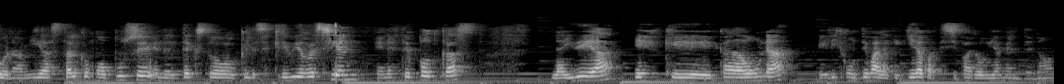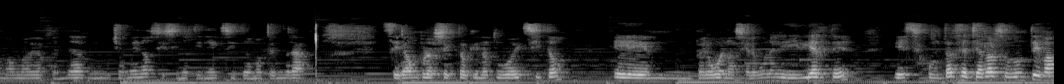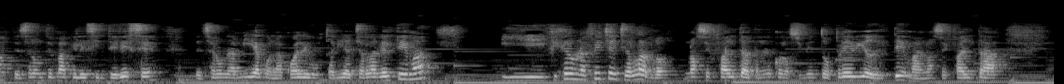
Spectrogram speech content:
Bueno, amigas, tal como puse en el texto que les escribí recién en este podcast, la idea es que cada una elija un tema a la que quiera participar, obviamente, ¿no? No me voy a ofender, ni mucho menos, y si no tiene éxito no tendrá, será un proyecto que no tuvo éxito. Eh, pero bueno, si a alguna le divierte, es juntarse a charlar sobre un tema, pensar un tema que les interese, pensar una amiga con la cual les gustaría charlar el tema y fijar una fecha y charlarlo. No hace falta tener conocimiento previo del tema, no hace falta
